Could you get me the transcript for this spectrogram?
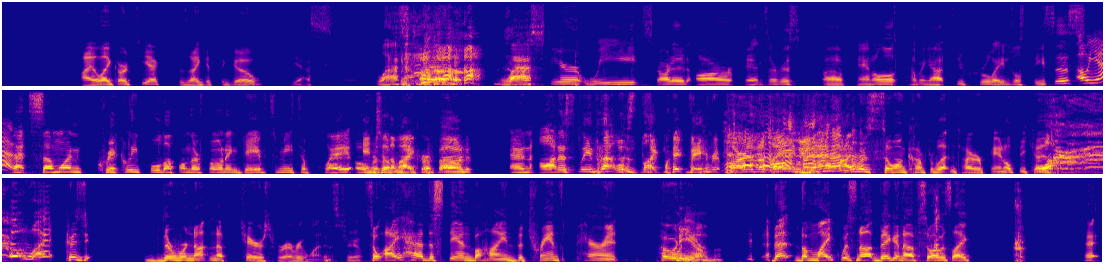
I like RTX because I get to go. Yes. Last year, last year we started our fan service uh, panel coming out to Cruel Angel's thesis. Oh, yeah. That someone quickly pulled up on their phone and gave to me to play over Into the, the microphone. microphone. And honestly, that was like my favorite part of the I, whole that, I was so uncomfortable that entire panel because what? what? because there were not enough chairs for everyone. It's true. So I had to stand behind the transparent podium. That the mic was not big enough, so I was like, "Hey,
